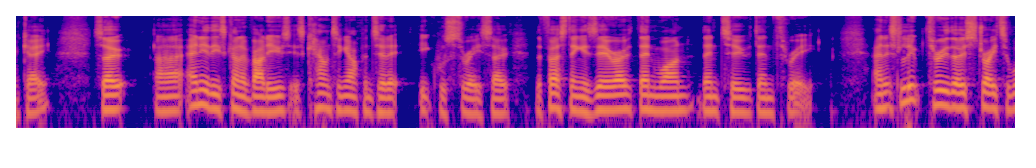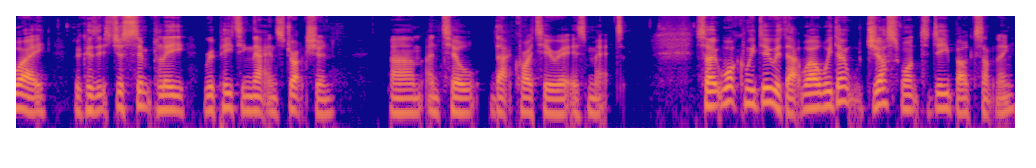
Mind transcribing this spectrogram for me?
Okay, so uh, any of these kind of values is counting up until it equals 3. So the first thing is 0, then 1, then 2, then 3. And it's looped through those straight away because it's just simply repeating that instruction um, until that criteria is met. So what can we do with that? Well, we don't just want to debug something.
